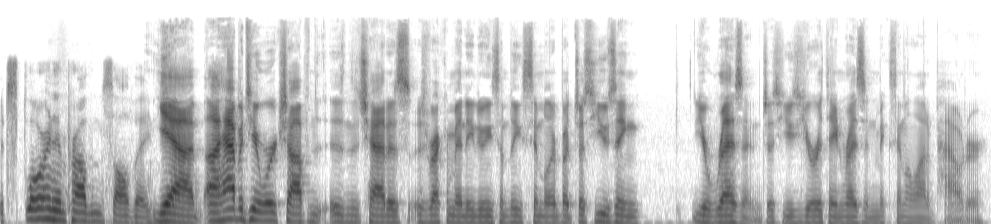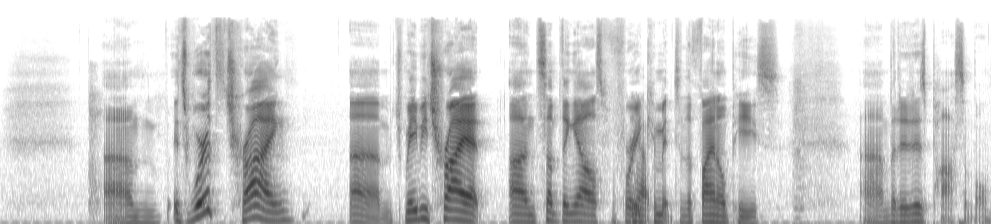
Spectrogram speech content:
Exploring and problem solving. Yeah, uh, Habitier Workshop in the chat is, is recommending doing something similar, but just using your resin. Just use urethane resin, mix in a lot of powder. Um, it's worth trying. Um, maybe try it on something else before you commit to the final piece. Um, but it is possible.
